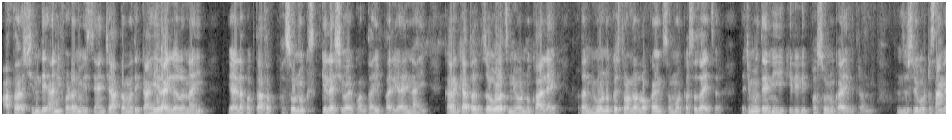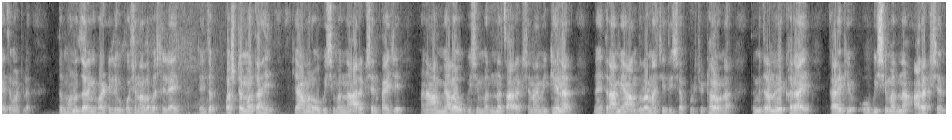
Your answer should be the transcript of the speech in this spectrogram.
आता शिंदे आणि फडणवीस यांच्या हातामध्ये काही राहिलेलं नाही. यायला फक्त आता फसवणूक केल्याशिवाय कोणताही पर्याय नाही. कारण की आता जवळच निवडणूक आल्या आहे. आता निवडणुकीच तोंडावर लोकांसमोर कसं जायचं? त्याच्यामुळे त्यांनी ही केलेली फसवणूक आहे मित्रांनो. आणि दुसरी गोष्ट सांगायचं म्हटलं तर मनोज जरांगे पाटील हे उपोषणाला बसलेले आहेत. त्यांचं स्पष्ट मत आहे की आम्हाला ओबीसीमधनं आरक्षण पाहिजे आणि आम्हाला ओबीसीमधनंच आरक्षण आम्ही घेणार नाहीतर आम्ही आंदोलनाची दिशा पुढची ठरवणार. तर मित्रांनो हे खरं आहे. कारण की ओबीसीमधनं आरक्षण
